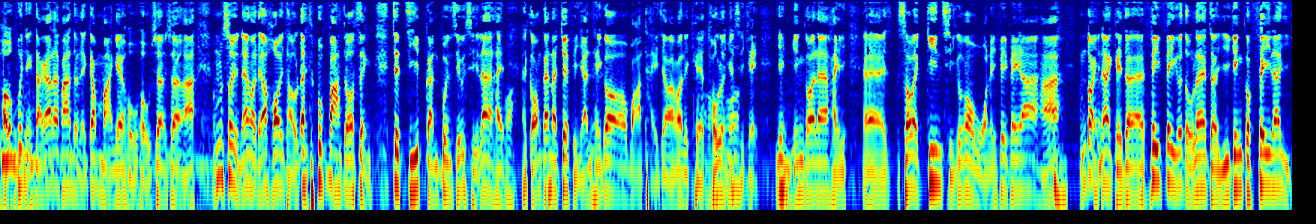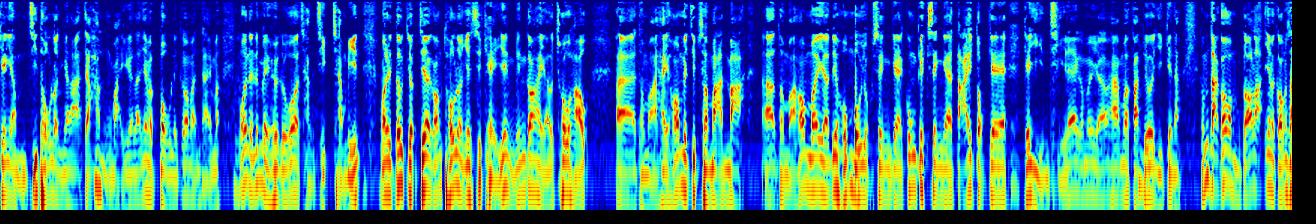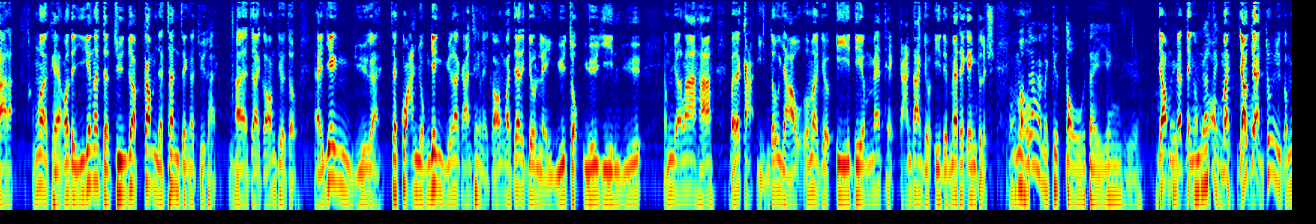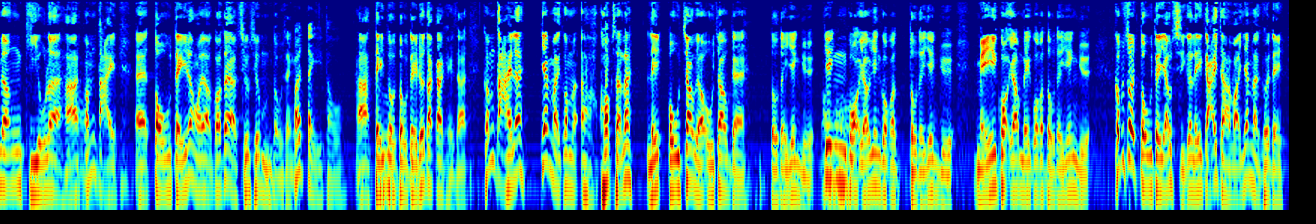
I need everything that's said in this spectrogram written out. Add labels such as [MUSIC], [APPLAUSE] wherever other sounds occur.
好，欢迎大家咧，翻到嚟今晚嘅豪豪双双吓咁虽然咧，我哋一开头咧都花咗成 [LAUGHS] 即系接近半小时咧，系係講緊啊 Jeffy 引起个话题就话我哋其实讨论嘅时期，应唔应该咧系诶所谓坚持个和理非非啦吓咁当然咧，其实诶飛嗰度咧就已经个飞咧已经又唔止讨论噶啦，就行为噶啦，因为暴力个问题啊嘛。我哋都未去到个层次层面，我哋都就只系讲讨论嘅时期，应唔应该系有粗口诶同埋系可唔可以接受谩骂啊，同埋可唔可以有啲好侮辱性嘅攻击性嘅？歹毒嘅嘅言詞咧咁樣樣吓咁啊發表個意見啦。咁但系嗰個唔講啦，因為講晒啦。咁啊，其實我哋已經咧就轉咗入今日真正嘅主題，係就係講叫做诶英語嘅，即係慣用英語啦，簡稱嚟講，或者係叫俚語、俗語、言語咁樣啦吓，或者格言都有。咁啊叫 idiomatic，簡單叫 idiomatic English。咁啊好。即係咪叫道地英語咧？又唔一定咁講，唔係有啲人中意咁樣叫啦吓。咁但係誒道地咧，我又覺得有少少誤導性。乜地道？嚇，地道、道地都得㗎，其實。咁但係咧，因為咁啊。确實咧，你澳洲有澳洲嘅道地英語，英國有英國嘅道地英語，美國有美國嘅道地英語，咁所以道地有時嘅理解就係話，因為佢哋。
